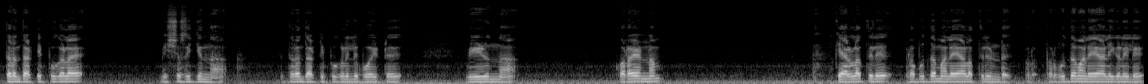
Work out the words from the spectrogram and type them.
ഇത്തരം തട്ടിപ്പുകളെ വിശ്വസിക്കുന്ന ഇത്തരം തട്ടിപ്പുകളിൽ പോയിട്ട് വീഴുന്ന കുറേ എണ്ണം കേരളത്തിൽ പ്രബുദ്ധ മലയാളത്തിലുണ്ട്. പ്ര- പ്രബുദ്ധ മലയാളികളിൽ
